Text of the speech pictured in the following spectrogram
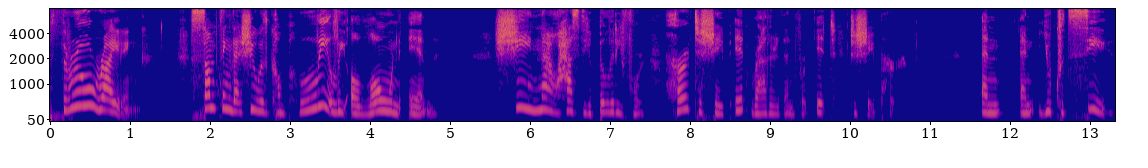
Through writing, something that she was completely alone in, she now has the ability for her to shape it rather than for it to shape her. And and you could see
